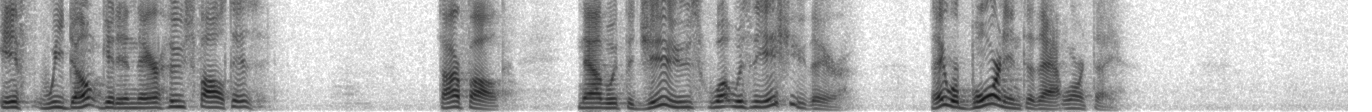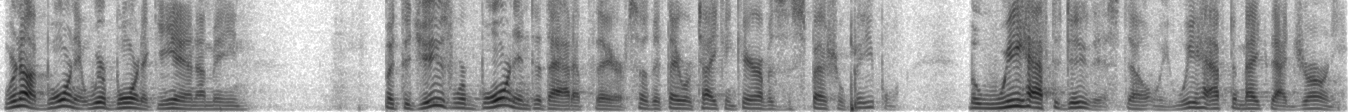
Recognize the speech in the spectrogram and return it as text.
if we don't get in there, whose fault is it? It's our fault. Now, with the Jews, what was the issue there? They were born into that, weren't they? We're not born in, we're born again, I mean. But the Jews were born into that up there so that they were taken care of as a special people. But we have to do this, don't we? We have to make that journey.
